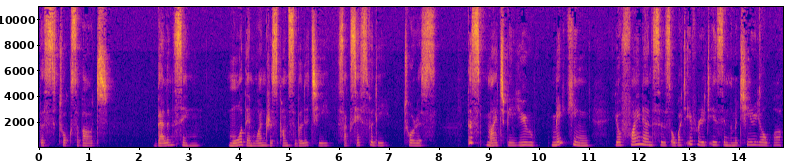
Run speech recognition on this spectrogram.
This talks about balancing more than one responsibility successfully, Taurus. This might be you making your finances or whatever it is in the material work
